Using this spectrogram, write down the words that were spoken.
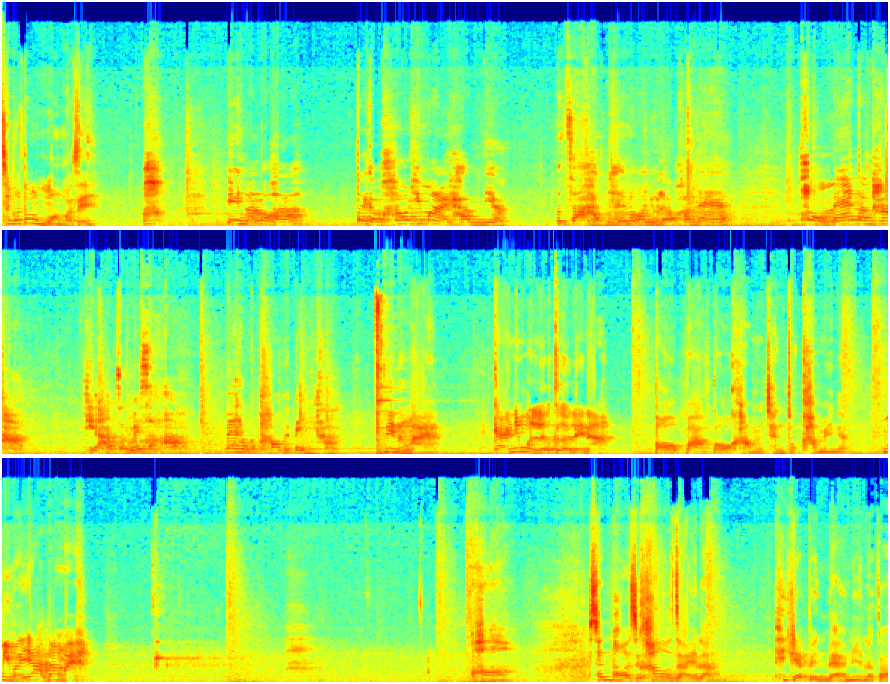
ฉันก็ต้องห่วงเขาสิ อย่างนั้นเหรอคะ แต่กับข้าวที่มายทำเนี่ย มันสะอาดแน่นอนอยู่แล้วค่ะแม่ ของแม่ต่างหากที่อาจจะไม่สะอาด แม่ทำกับข้าวไม่เป็นนี่คะนี่นางนายแกนี่มันเหลือเกินเลยนะ ต่อปากต่อคำฉันทุกคำเลยเนี่ย มีมารยาทบ้างไหมอ๋อ ฉันพอจะเข้าใจละ ที่แกเป็นแบบนี้แล้วก็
